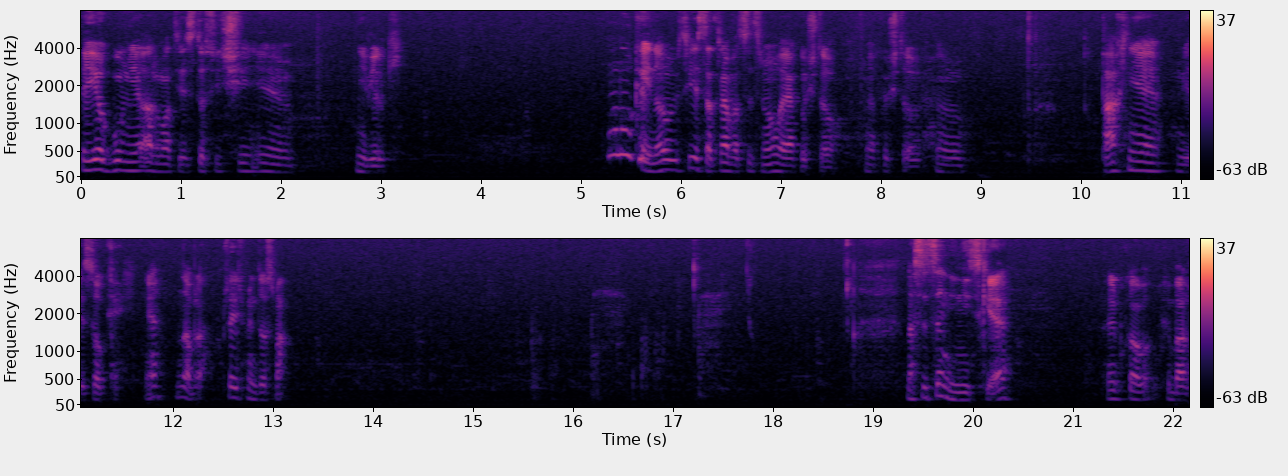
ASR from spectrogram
I ogólnie aromat jest dosyć e, niewielki. No, no okej, no jest ta trawa cytrynowa, jakoś to, jakoś to e, pachnie, jest ok, nie? Dobra, przejdźmy do smaku. Nasycenie niskie. Tylko chyba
